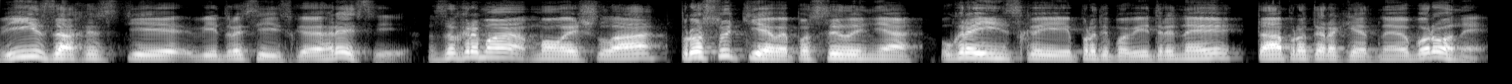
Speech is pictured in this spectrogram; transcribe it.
в її захисті від російської агресії. Зокрема, мова йшла про суттєве посилення української протиповітряної та протиракетної оборони,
